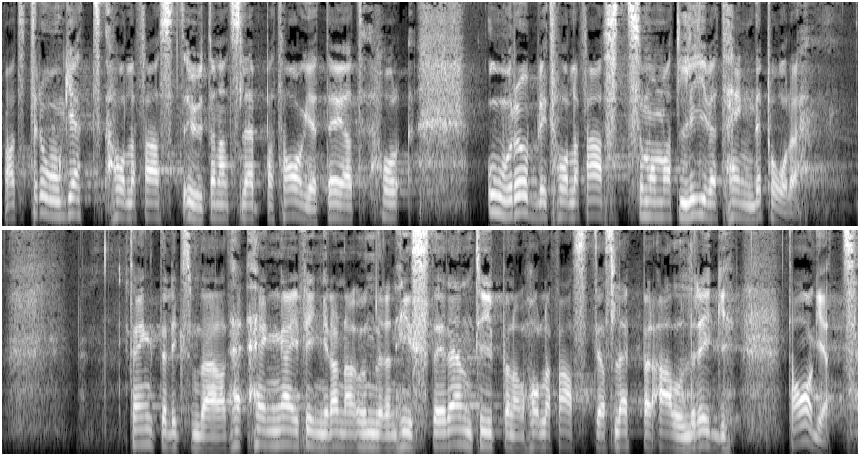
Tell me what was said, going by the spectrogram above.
Och att troget hålla fast utan att släppa taget det är att orubbligt hålla fast som om att livet hängde på det. Tänk dig liksom där att hänga i fingrarna under en hiss. Det är den typen av hålla fast. Jag släpper aldrig taget.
